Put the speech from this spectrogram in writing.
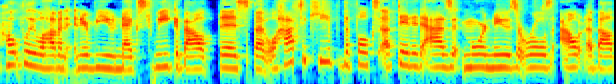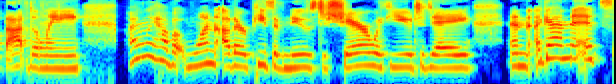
hopefully we'll have an interview next week about this but we'll have to keep the folks updated as more news rolls out about that delaney i only have one other piece of news to share with you today and again it's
